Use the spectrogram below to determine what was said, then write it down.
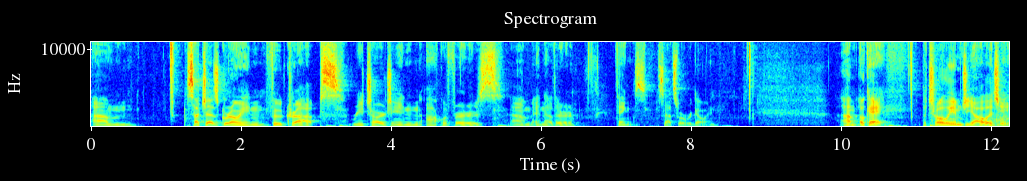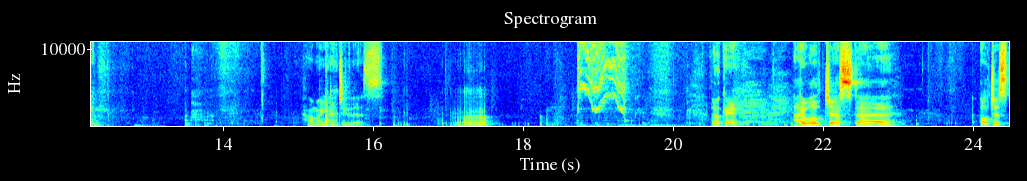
Um, such as growing food crops, recharging aquifers, um, and other things. So that's where we're going. Um, okay, petroleum geology. How am I going to do this? Okay. I will just uh, I'll just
